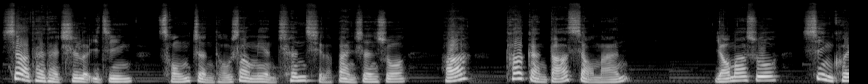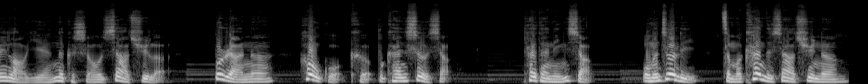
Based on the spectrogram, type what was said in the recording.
夏太太吃了一惊，从枕头上面撑起了半身，说：“啊，他敢打小蛮？”姚妈说：“幸亏老爷那个时候下去了，不然呢，后果可不堪设想。”太太，您想，我们这里怎么看得下去呢？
